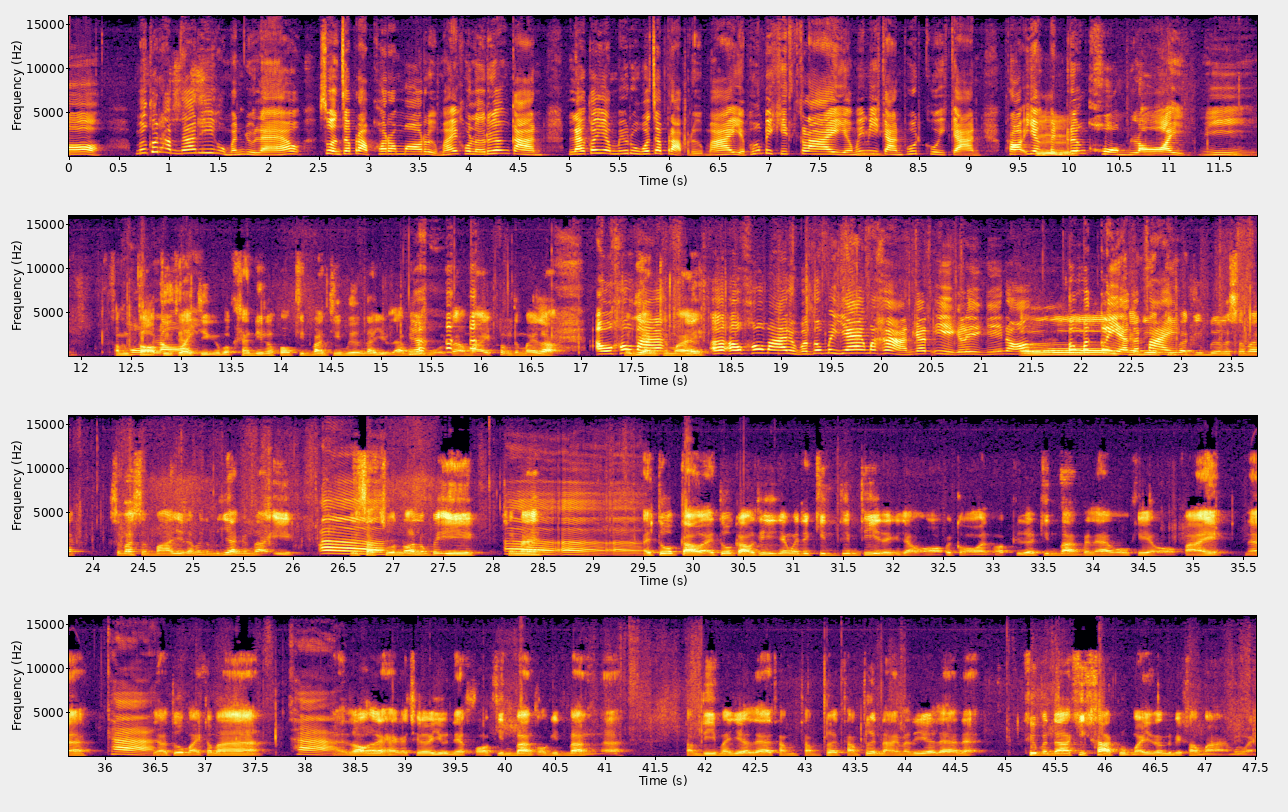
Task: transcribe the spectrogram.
มันก็ทำหน้าที่ของมันอยู่แล้ว ส่วนจะปรับคอรมอหรือไม่คนละเรื่องกัน แล้วก็ยังไม่รู้ว่าจะปรับหรือไม่ อย่าเพิ่งไปคิดไกล ยังไม่มีการพูดคุยกัน เพราะยังเป็นคือเรื่องโคมลอยนี่คำตอบที่โคมลอยแท้จริงก็บอกแค่นี้ก็พอกินบ้านกินเมืองได้อยู่แล้วไม่ต้องโหก็เอามาอีกเพิ่มทำไมล่ะ เอาเข้ามาแย่มางทำไมเออเอาเข้ามาเดี๋ยวมันต้องมาแย่งมาหารกันอีกอะไรอย่างนี้เนาะเออต้องมาเกลี่ยกันใหม่แค่กินบ้านกินเมืองก็สบายสบายสบายอยู่แล้วไม่ต้องมาแย่งกันมากอีกเออในสัดส่วนน้อยลงไปอีกใช่ไหมเออเออเออไอตัวเก่าไอตัวเก่าที่ยังไม่ได้กินเต็มที่เลยก็จะเอาออกไปก่อนเพราะถือว่ากินบ้างไปแล้วโอเคเอาออกไปนะค่ะจะเอาตัวใหม่เข้ามาค่ะร้องให้แหกกระเชยอยู่เนี่ยขอกินบ้างขอกินบ้างนะทำดีมาเยอะแล้วทำทำเพื่อทำเพื่อนนายมาเยอะแล้วเนี่ยคือบรรดาขี้ข้ากลุ่มใหม่ต้องไปเข้ามาเมื่อไหร่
